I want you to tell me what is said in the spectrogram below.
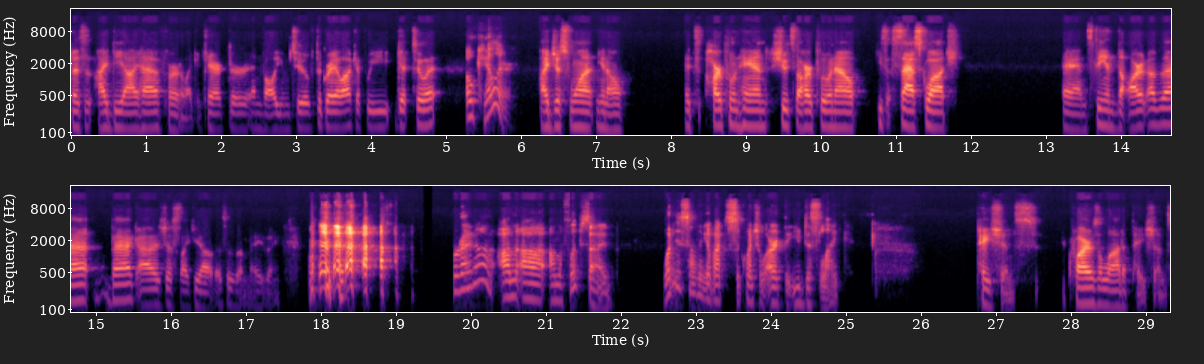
this is idea I have for like a character in volume two of the Greylock if we get to it. Oh, killer. I just want, you know, it's harpoon hand, shoots the harpoon out. He's a Sasquatch. And seeing the art of that back, I was just like, yo, this is amazing. right on. On uh, on the flip side, what is something about sequential art that you dislike? Patience requires a lot of patience.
